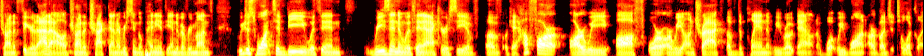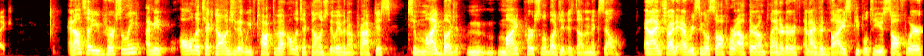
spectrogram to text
trying to figure that out, trying to track down every single penny at the end of every month. We just want to be within reason and within accuracy of, of okay, how far are we off or are we on track of the plan that we wrote down of what we want our budget to look like? And I'll tell you personally, I mean, all the technology that we've talked about, all the technology that we have in our practice, to my budget, m- my personal budget is done in Excel. And I've tried every single software out there on planet Earth, and I've advised people to use software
